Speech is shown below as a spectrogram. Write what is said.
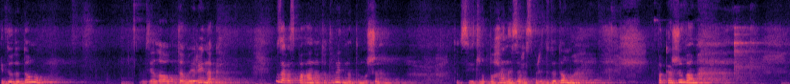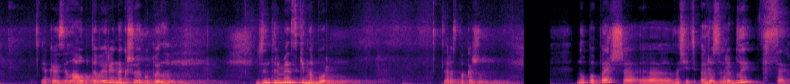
Іду додому. Взяла оптовий ринок. Зараз погано тут видно, тому що тут світло погане. Зараз прийду додому. Покажу вам, як я взяла оптовий ринок, що я купила. Джентльменський набор. Зараз покажу. Ну, по-перше, е, значить, розгребли все.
